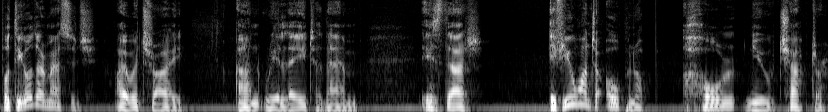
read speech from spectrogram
But the other message I would try and relay to them is that if you want to open up a whole new chapter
